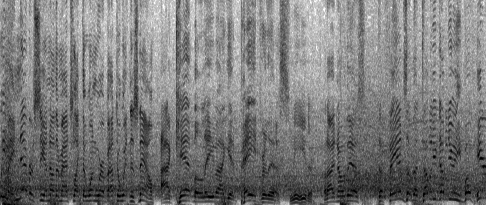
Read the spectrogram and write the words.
We may never see another match like the one we're about to witness now. I can't believe I get paid for this. Me either. But I know this, the fans of the WWE, both here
